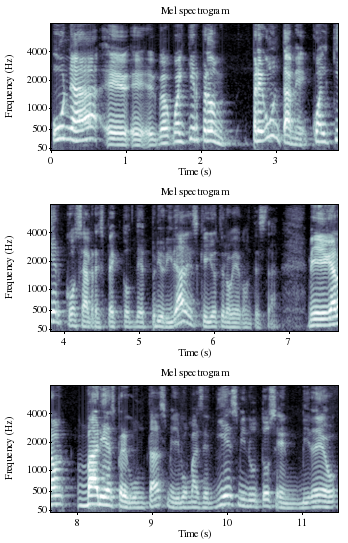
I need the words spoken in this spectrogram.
una, eh, eh, cualquier, perdón, pregúntame cualquier cosa al respecto de prioridades que yo te lo voy a contestar. Me llegaron varias preguntas, me llevó más de 10 minutos en video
